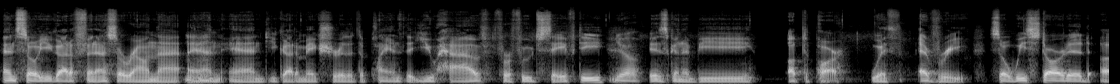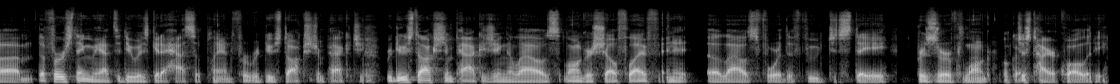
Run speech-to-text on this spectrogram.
And so you got to finesse around that, and and you got to make sure that the plans that you have for food safety Yeah. is going to be up to par with every. So we started. Um, the first thing we have to do is get a HACCP plan for reduced oxygen packaging. Reduced oxygen packaging allows longer shelf life, and it allows for the food to stay preserved longer, okay. just higher quality.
